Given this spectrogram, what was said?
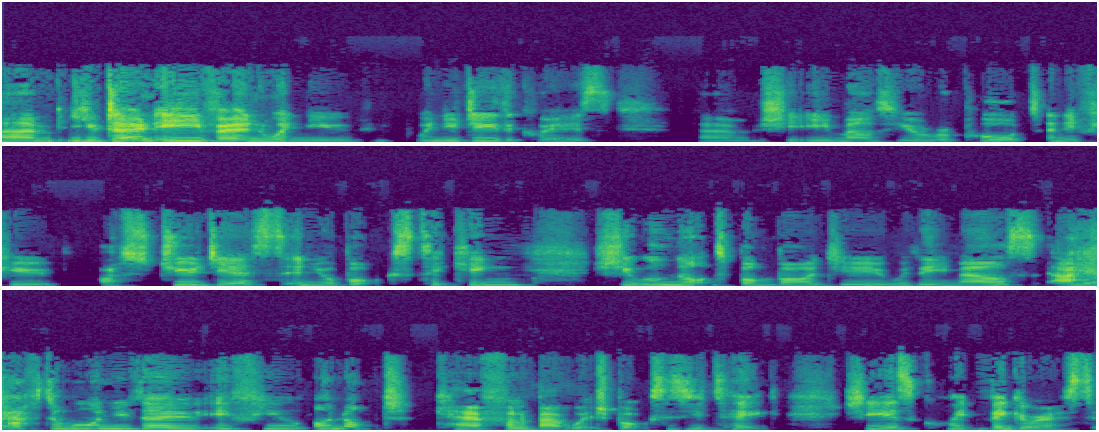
Um, you don't even when you when you do the quiz. Um, she emails you a report, and if you are studious in your box ticking, she will not bombard you with emails. I yeah. have to warn you though, if you are not careful about which boxes you tick, she is quite vigorous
